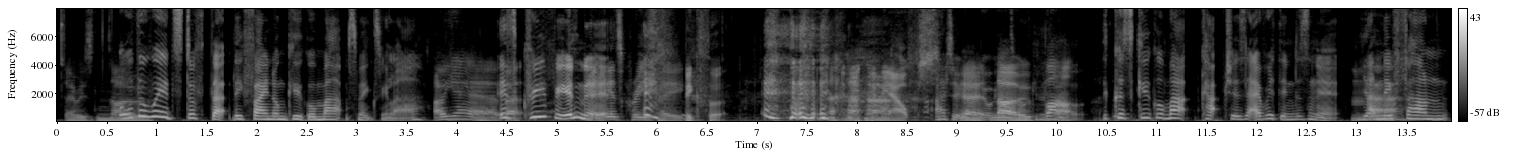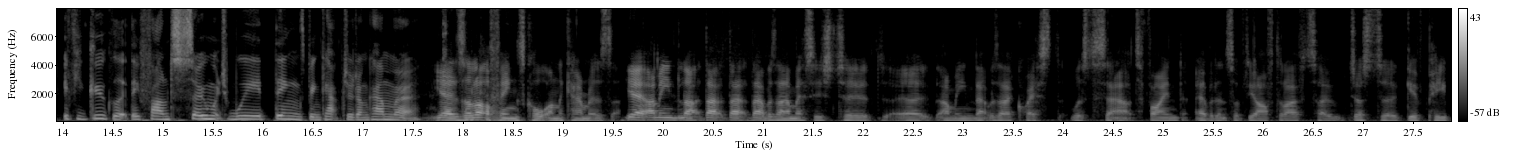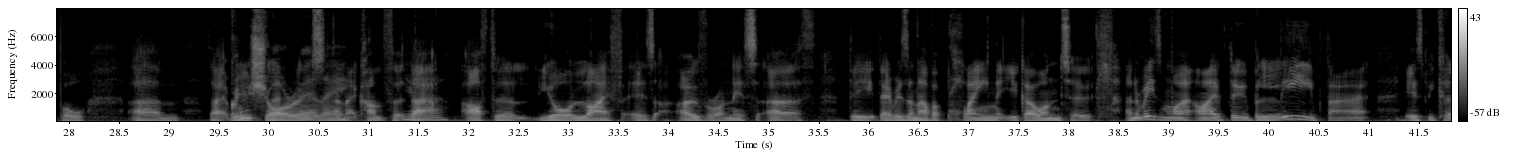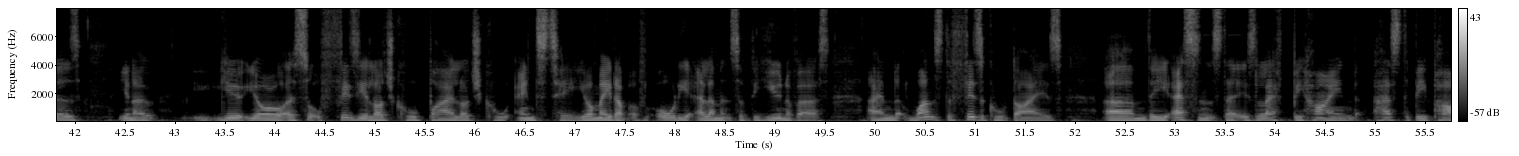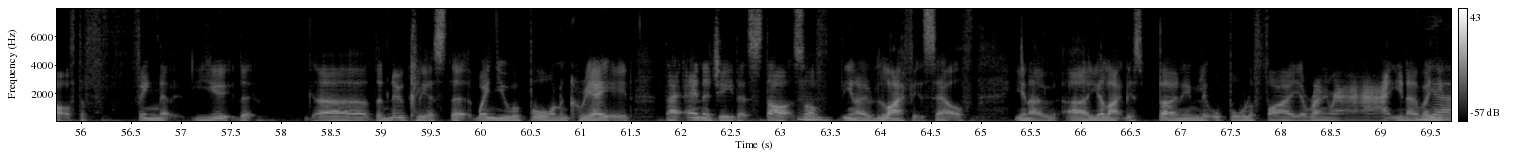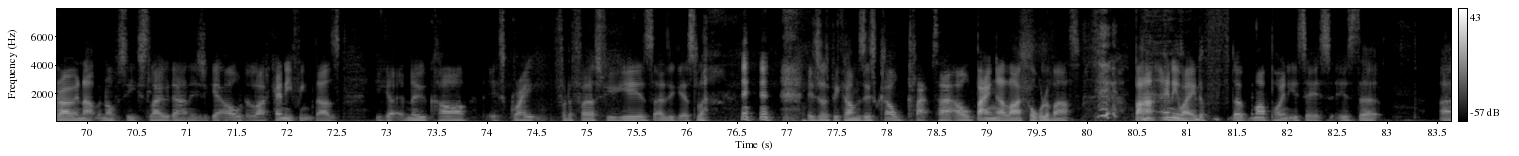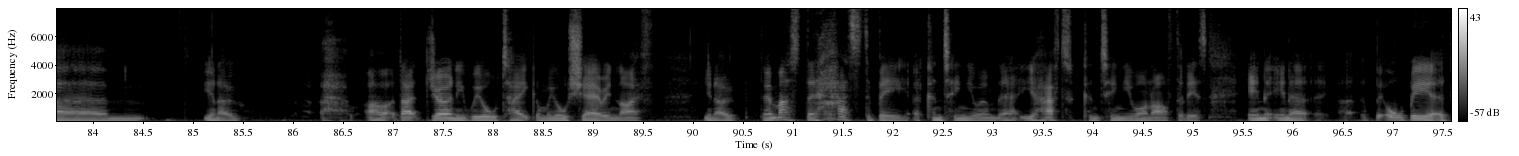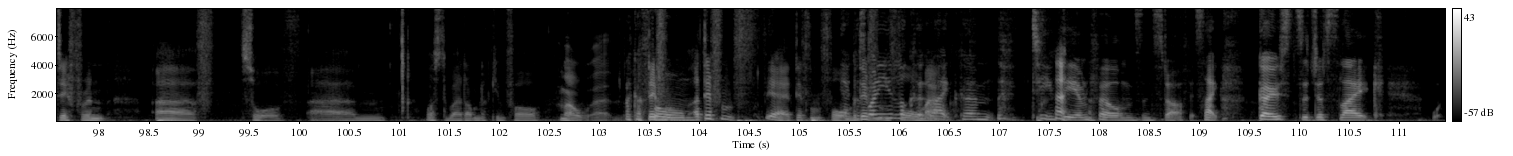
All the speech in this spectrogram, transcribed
There is no. All the weird stuff that they find on Google Maps makes me laugh. Oh yeah, It's that- creepy, isn't it? It is creepy. Bigfoot in, the, in the Alps. I don't Yeah, even know what no, you're talking but- about. Because Google Map captures everything, doesn't it? Yeah. And they found, if you Google it, they found so much weird things being captured on camera. Yeah, there's a lot of things caught on the cameras. Yeah, I mean like, that that that was our message to. Uh, I mean that was our quest was to set out to find evidence of the afterlife. So just to give people um, that Comfort, reassurance really. and that comfort Yeah. that after your life is over on this earth. The, there is another plane that you go onto, and the reason why I do believe that is because you know you, you're a sort of physiological, biological entity. You're made up of all the elements of the universe, and once the physical dies, um, the essence that is left behind has to be part of the f- thing that you that uh, the nucleus that when you were born and created, that energy that starts off, you know, life itself. You know, uh, you're like this burning little ball of fire. You're running around, you know, when you're growing up, and obviously you slow down as you get older, like anything does. You get a new car, it's great for the first few years. As it gets, low, it just becomes this old clapped out old banger, like all of us. But anyway, the, the, my point is this: is that, um, you know, uh, that journey we all take and we all share in life, you know, there must, there has to be a continuum. There. You have to continue on after this, in in a, a albeit a different uh, f- sort of um, what's the word I'm looking for? Well, uh, Like a, different, form. a different, f- yeah, different form, Yeah, a because different when you look format. at like um, TV and films and stuff, it's like ghosts are just like.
